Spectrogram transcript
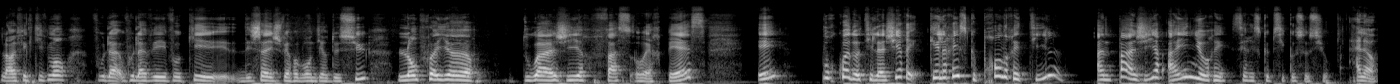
Alors effectivement, vous l'avez évoqué déjà et je vais rebondir dessus, l'employeur doit agir face au RPS et pourquoi doit-il agir et quel risque prendrait-il à ne pas agir, à ignorer ces risques psychosociaux? Alors,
